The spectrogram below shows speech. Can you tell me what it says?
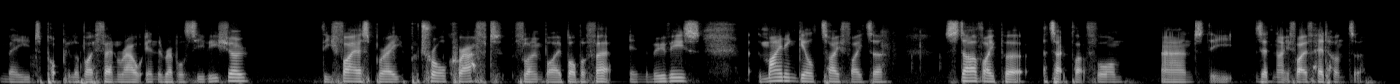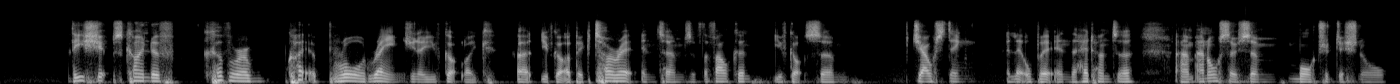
made popular by Fenn Rau in the Rebels TV show. The Fire Spray patrol craft, flown by Boba Fett in the movies. The Mining Guild TIE Fighter, Star Viper attack platform, and the Z95 Headhunter. These ships kind of cover a quite a broad range. You know, you've got like uh, you've got a big turret in terms of the Falcon. You've got some jousting a little bit in the Headhunter, um, and also some more traditional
